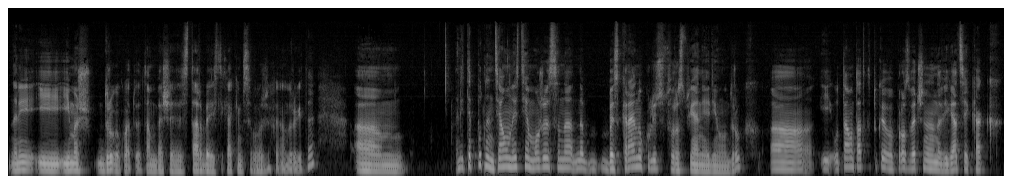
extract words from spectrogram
нали, и, и имаш друга, което е там беше Starbase или как им се вържаха на другите, ам, нали, те потенциално наистина може да са на, на безкрайно количество разстояние един от друг. А, и оттам нататък тук е въпрос вече на навигация как,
